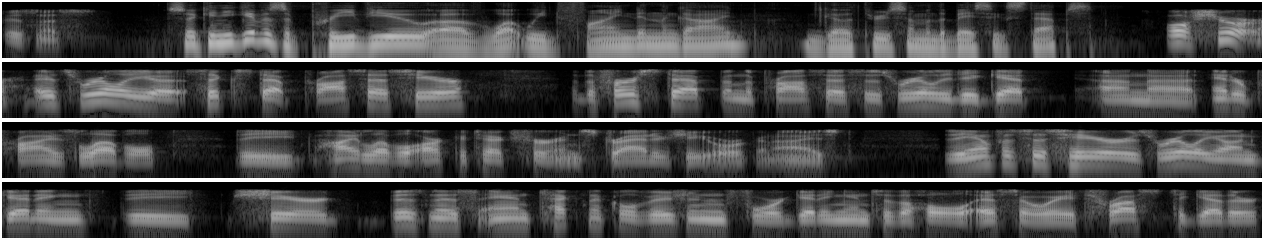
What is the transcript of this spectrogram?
business. So, can you give us a preview of what we'd find in the guide? Go through some of the basic steps? Well, sure. It's really a six step process here. The first step in the process is really to get on an enterprise level the high level architecture and strategy organized. The emphasis here is really on getting the shared business and technical vision for getting into the whole SOA thrust together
